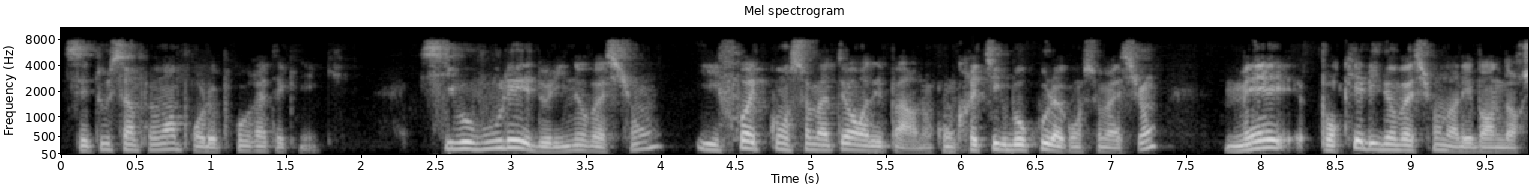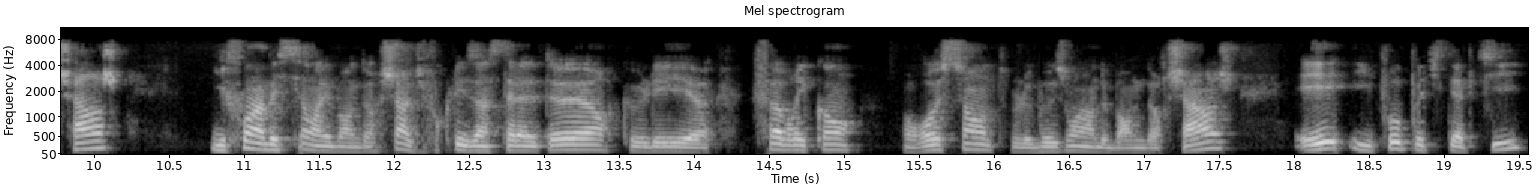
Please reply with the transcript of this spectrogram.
C'est tout simplement pour le progrès technique. Si vous voulez de l'innovation, il faut être consommateur au départ. Donc, on critique beaucoup la consommation, mais pour qu'il y ait l'innovation dans les bandes de recharge, il faut investir dans les bandes de recharge. Il faut que les installateurs, que les euh, fabricants ressentent le besoin de bandes de recharge et il faut petit à petit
